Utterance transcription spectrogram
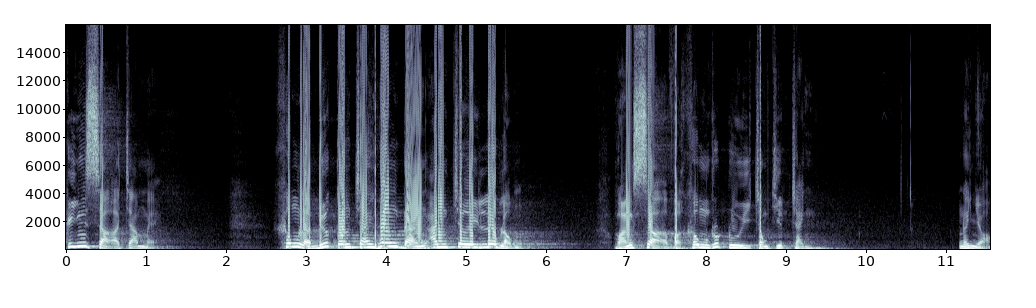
kính sợ cha mẹ. Không là đứa con trai hoang đàng ăn chơi lêu lỏng. Hoảng sợ và không rút lui trong chiến tranh nói nhỏ,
